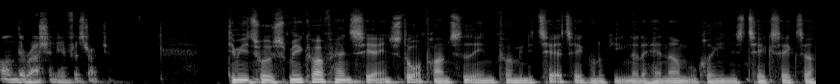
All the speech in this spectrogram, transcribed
on the Russian infrastructure. Dimitrus Smykov han ser en stor fremtid inden for militærteknologi, når det handler om Ukraines tech-sektor.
